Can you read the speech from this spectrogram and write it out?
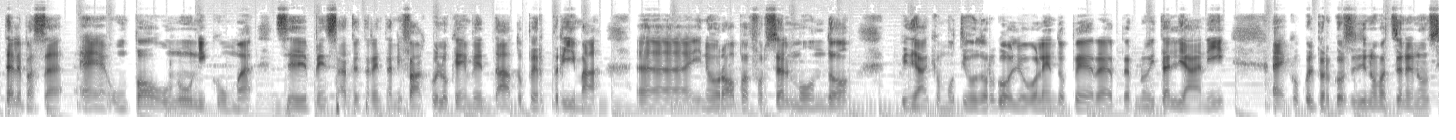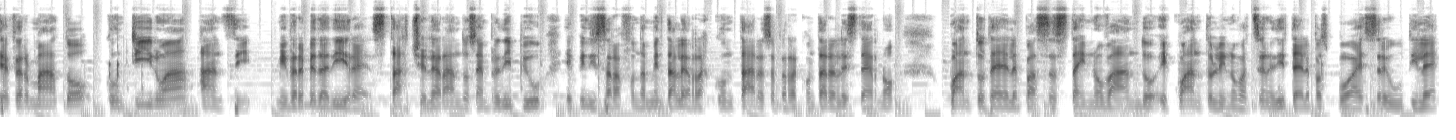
Telepass è un po' un unicum, se pensate 30 anni fa quello che ha inventato per prima eh, in Europa forse al mondo, quindi anche un motivo d'orgoglio volendo per, per noi italiani, ecco quel percorso percorso di innovazione non si è fermato, continua, anzi mi verrebbe da dire sta accelerando sempre di più e quindi sarà fondamentale raccontare, saper raccontare all'esterno quanto Telepass sta innovando e quanto l'innovazione di Telepass può essere utile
